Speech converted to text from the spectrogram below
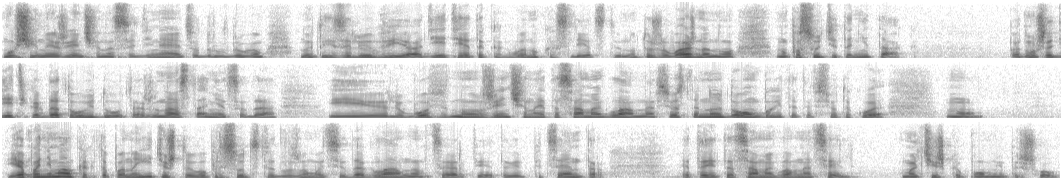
мужчина и женщина соединяются друг с другом, ну это из-за любви. А дети это как бы ну, как следствие. Ну тоже важно, но, но по сути это не так. Потому что дети когда-то уйдут, а жена останется, да, и любовь, ну, женщина это самое главное, а все остальное, дом, быт, это все такое. Ну, я понимал как-то по наитию, что его присутствие должно быть всегда главным в церкви, это эпицентр, это, это самая главная цель. Мальчишка, помню, пришел,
